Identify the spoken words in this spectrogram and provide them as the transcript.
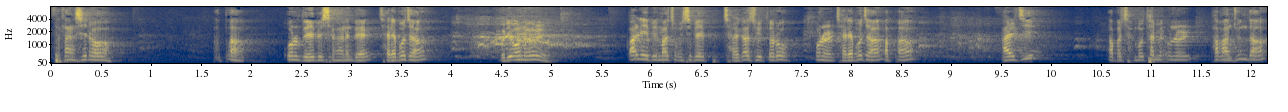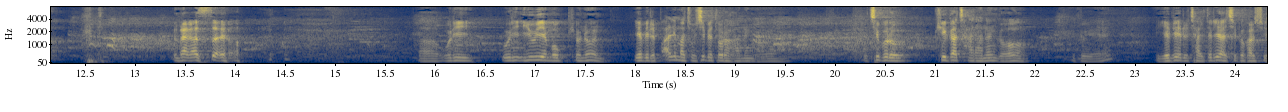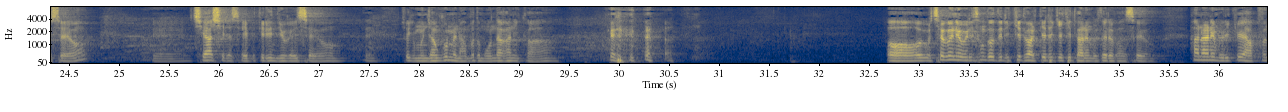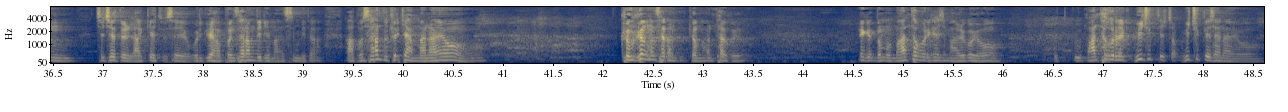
사탕 싫어. 아빠, 오늘도 예배 시작하는데 잘해보자. 우리 오늘 빨리 예배 마치고 집에 잘 갈 수 있도록 오늘 잘해보자, 아빠. 알지? 아빠 잘못하면 오늘 밥 안 준다. 나갔어요. 아, 우리, 우리 이후의 목표는 예배를 빨리 마치고 집에 돌아가는 거예요. 집으로 귀가 잘하는 거. 그게 예배를 잘 드려야 집에 갈 수 있어요. 예, 지하실에서 예배 드리는 이유가 있어요. 예, 저기 문 잠그면 아무도 못 나가니까. 어, 최근에 우리 성도들이 기도할 때 이렇게 기도하는 걸 들어봤어요. 하나님 우리 교회 아픈 지체들 낫게 해주세요. 우리 교회 아픈 사람들이 많습니다. 아픈 사람도 그렇게 안 많아요. 건강한 사람들이 더 많다고요. 그러니까 너무 많다고 그렇게 하지 말고요. 많다고 그러니까 위축되죠. 위축되잖아요.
